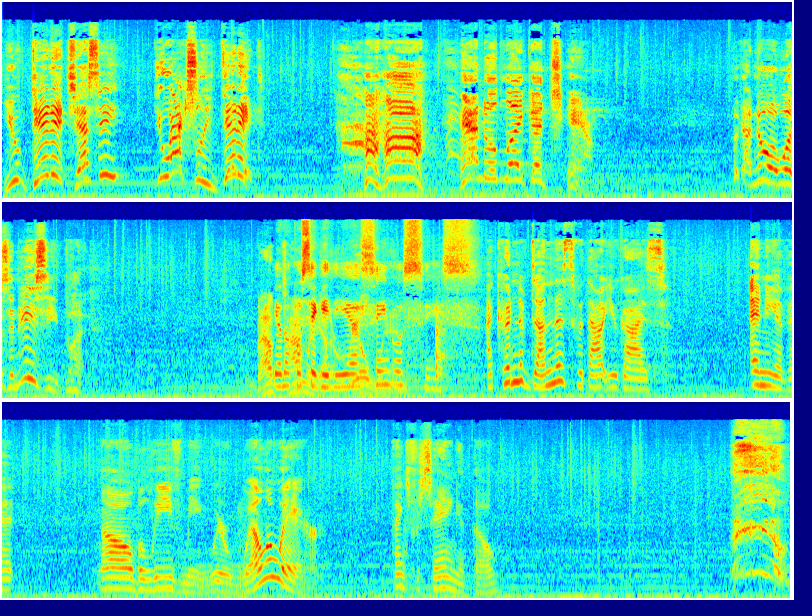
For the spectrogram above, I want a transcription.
You did it, Jesse! You actually did it! Ha ha! Handled like a champ! Look, I know it wasn't easy, but About Eu não time we got a conseguiria sem vocês. I couldn't have done this without you guys. Any of it. Oh, believe me, we're well aware. Thanks for saying it, though.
